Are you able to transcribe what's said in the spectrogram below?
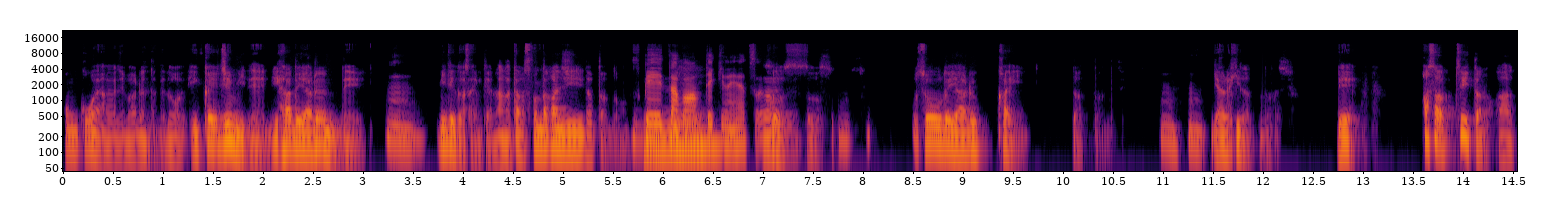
本公演始まるんだけど、一回準備でリハでやるんで、うん見てくださいみたいな、なんか多分そんな感じだったと思うんですベータ版的なやつが？うんそうそうそう。ちょうどやる回だったんですよ。うんうんやる日だったんですよ。で、朝着いたのが、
